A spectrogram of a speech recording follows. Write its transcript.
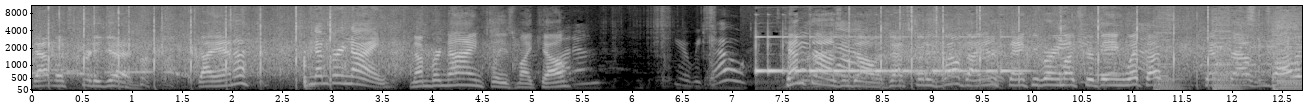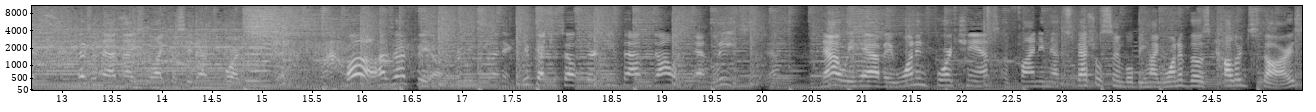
that looks pretty good. Diana, Number nine. number nine, please, Michael. Bottom. Here we go. $10,000. That's good as well, Diana. Thank you very much for being with us. $10,000. Isn't that nice? You like to see that sports. Paul, how's that feel? Pretty exciting. You've got yourself $13,000 at least. Now we have a one in four chance of finding that special symbol behind one of those colored stars.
